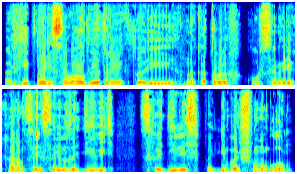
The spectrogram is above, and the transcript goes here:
Архип нарисовал две траектории, на которых курс американца и «Союза-9» сходились под небольшим углом.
